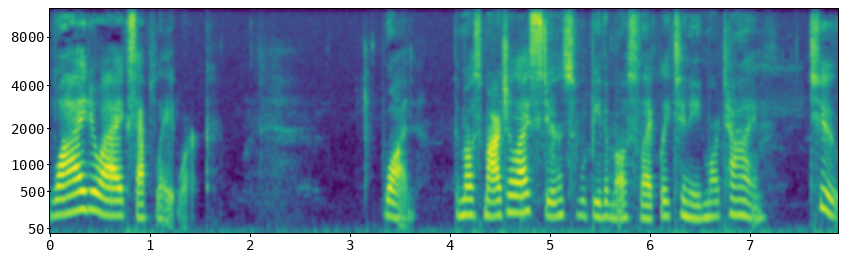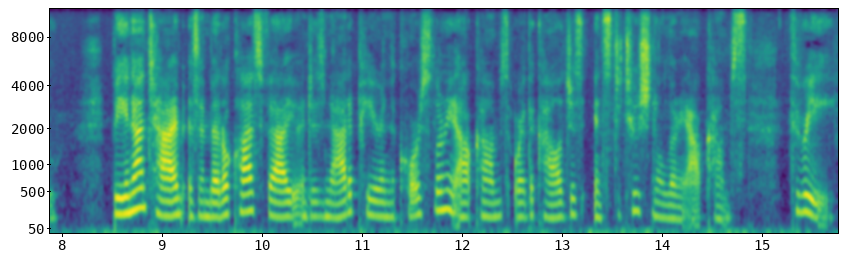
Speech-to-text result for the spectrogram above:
Why do I accept late work? One, The most marginalized students will be the most likely to need more time. 2. Being on time is a middle class value and does not appear in the course learning outcomes or the college's institutional learning outcomes. 3.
